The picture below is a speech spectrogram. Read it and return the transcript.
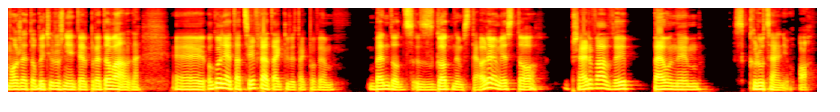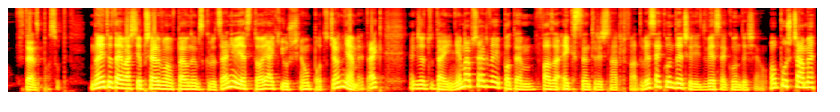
może to być różnie interpretowalne. Yy, ogólnie ta cyfra, tak, że tak powiem, będąc zgodnym z teorią, jest to przerwa w pełnym skróceniu. O, w ten sposób. No i tutaj właśnie przerwą w pełnym skróceniu jest to, jak już się podciągniemy, tak? Także tutaj nie ma przerwy potem faza ekscentryczna trwa 2 sekundy, czyli 2 sekundy się opuszczamy.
